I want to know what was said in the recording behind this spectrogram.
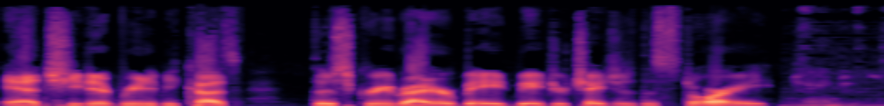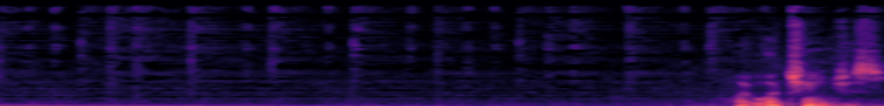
And she didn't read it because the screenwriter made major changes to the story. Changes. What, what changes?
